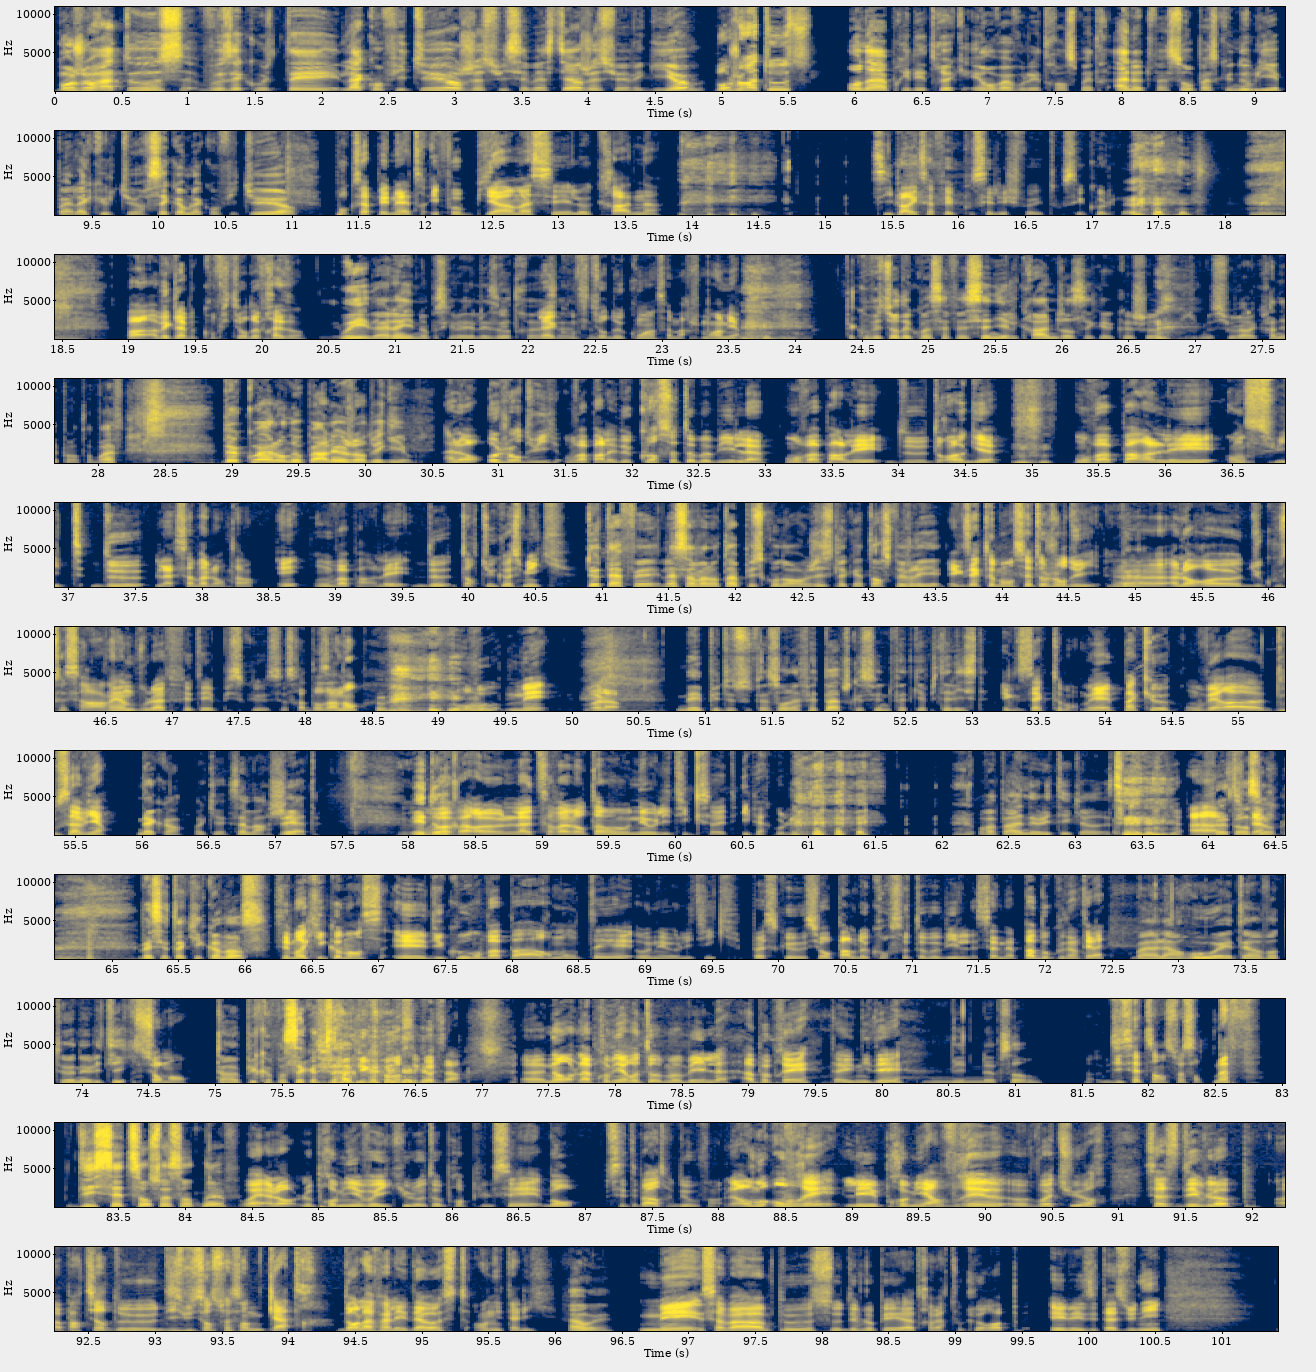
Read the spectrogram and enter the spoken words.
Bonjour à tous, vous écoutez La Confiture, je suis Sébastien, je suis avec Guillaume. Bonjour à tous On a appris des trucs et on va vous les transmettre à notre façon parce que n'oubliez pas, la culture c'est comme la confiture. Pour que ça pénètre, il faut bien masser le crâne. si, il paraît que ça fait pousser les cheveux et tout, c'est cool. Enfin, avec la confiture de fraises. hein. Oui, bah non, non, parce que les autres... La ça- ça- confiture de coin, ça marche moins bien. La confiture de quoi? Ça fait saigner le crâne, j'en sais quelque chose. je me suis ouvert le crâne il n'y a pas longtemps. Bref. De quoi allons-nous parler aujourd'hui, Guillaume? Alors, aujourd'hui, on va parler de course automobile, on va parler de drogue, on va parler ensuite de la Saint-Valentin, et on va parler de tortues cosmiques. Tout à fait, la Saint-Valentin puisqu'on enregistre le 14 février. Exactement, c'est aujourd'hui. Voilà. Euh, alors, euh, du coup, ça sert à rien de vous la fêter puisque ce sera dans un an pour vous, mais voilà, Mais puis de toute façon, on la fête pas parce que c'est une fête capitaliste. exactement. Mais pas que, on verra d'où ça vient. D'accord, ok, ça marche, j'ai hâte. Et on donc- va voir euh, la Saint-Valentin au néolithique, ça va être hyper cool. On va parler de néolithique, hein. Ah, Fais attention. Ben, c'est toi qui commence C'est moi qui commence. Et du coup, on va pas remonter au néolithique, parce que si on parle de course automobile, ça n'a pas beaucoup d'intérêt, Bah, la roue a été inventée au néolithique. sûrement. T'aurais pu commencer comme ça. J'aurais pu commencer comme ça. Euh, non, la première automobile, à peu près, t'as une idée? 1900 1769 1769 Ouais, alors le premier véhicule autopropulsé, bon, c'était pas un truc de ouf. hein. En, en vrai, les premières vraies euh, voitures, ça se développe à partir de 1864 dans la vallée d'Aoste en Italie. Ah ouais. Mais ça va un peu se développer à travers toute l'Europe et les États-Unis.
